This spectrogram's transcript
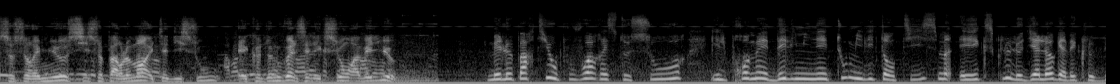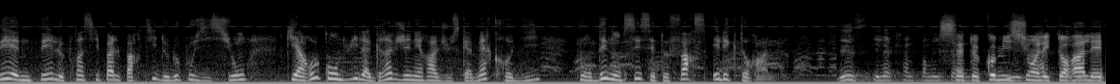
Ce serait mieux si ce Parlement était dissous et que de nouvelles élections avaient lieu. Mais le parti au pouvoir reste sourd, il promet d'éliminer tout militantisme et exclut le dialogue avec le BNP, le principal parti de l'opposition, qui a reconduit la grève générale jusqu'à mercredi pour dénoncer cette farce électorale. Cette commission électorale est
